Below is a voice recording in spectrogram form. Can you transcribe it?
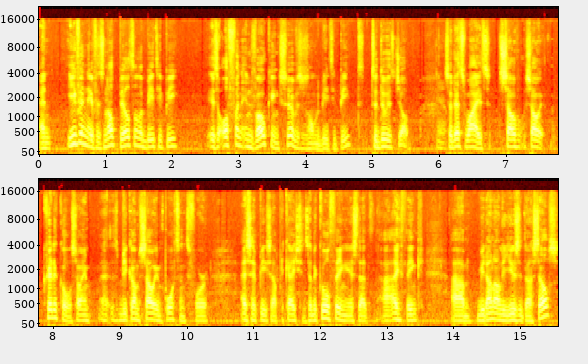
And even if it's not built on the BTP, it's often invoking services on the BTP t- to do its job. Yeah. So that's why it's so so critical. So uh, it's become so important for SAP's applications. And the cool thing is that I think um, we don't only use it ourselves.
